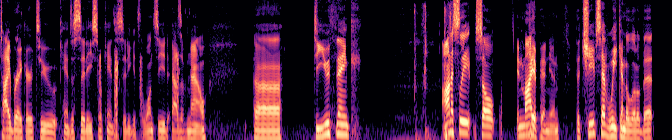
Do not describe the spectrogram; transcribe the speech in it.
tiebreaker to Kansas City, so Kansas City gets the one seed as of now. Uh, do you think, honestly? So, in my opinion, the Chiefs have weakened a little bit.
